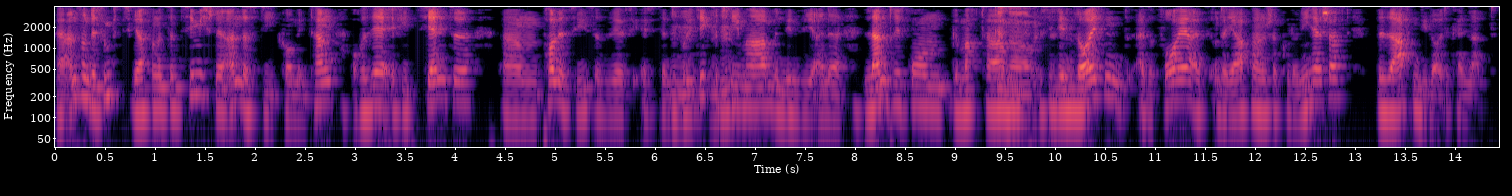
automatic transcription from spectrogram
äh, Anfang der 50er fing es dann ziemlich schnell an, dass die Kuomintang auch sehr effiziente ähm, Policies, also sehr effiziente Mhm, Politik mhm. betrieben haben, indem sie eine Landreform gemacht haben, Genau, dass sie den. Leuten, also vorher als unter japanischer Kolonieherrschaft, besaßen die Leute kein Land.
